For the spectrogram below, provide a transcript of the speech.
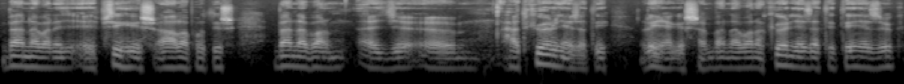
benne van egy, egy pszichés állapot is, benne van egy hát környezeti lényegesen benne van a környezeti tényezők,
